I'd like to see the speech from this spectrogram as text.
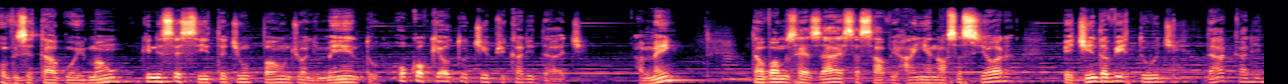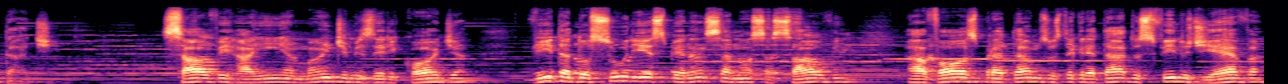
ou visitar algum irmão que necessita de um pão, de um alimento ou qualquer outro tipo de caridade. Amém? Então vamos rezar essa Salve Rainha Nossa Senhora, pedindo a virtude da caridade. Salve Rainha, Mãe de Misericórdia, vida, doçura e esperança, nossa salve. A vós bradamos os degredados filhos de Eva,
